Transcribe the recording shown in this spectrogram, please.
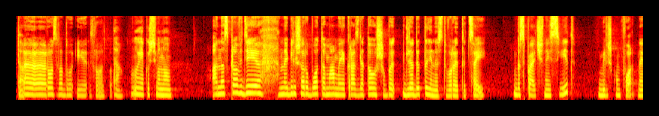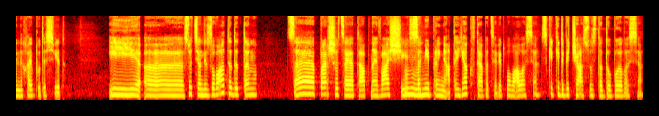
так. е, розладу, і з розладу. так. Ну якось воно А насправді найбільша робота мами якраз для того, щоб для дитини створити цей безпечний світ, більш комфортний, нехай буде світ, і е, соціалізувати дитину. Це перший цей етап, найважчий угу. самі прийняти. Як в тебе це відбувалося? Скільки тобі часу знадобилося?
